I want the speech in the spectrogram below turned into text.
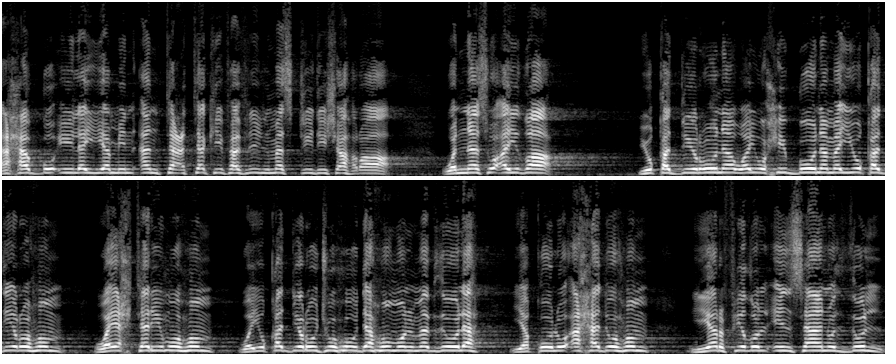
أحب إلي من أن تعتكف في المسجد شهرا. والناس أيضا يقدرون ويحبون من يقدرهم ويحترمهم ويقدر جهودهم المبذولة. يقول أحدهم يرفض الإنسان الذل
